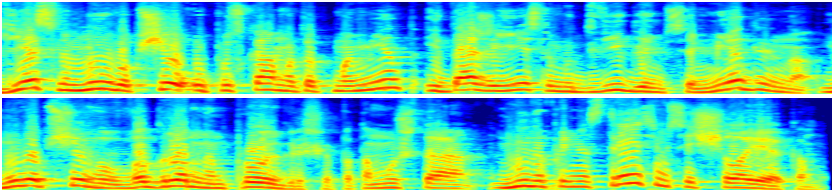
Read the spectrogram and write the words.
Если мы вообще упускаем этот момент, и даже если мы двигаемся медленно, мы вообще в, в огромном проигрыше, потому что мы, например, встретимся с человеком,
